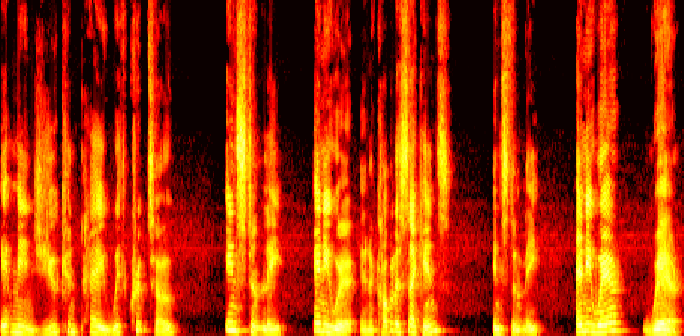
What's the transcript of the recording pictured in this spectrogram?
It means you can pay with crypto instantly anywhere in a couple of seconds, instantly, anywhere, where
